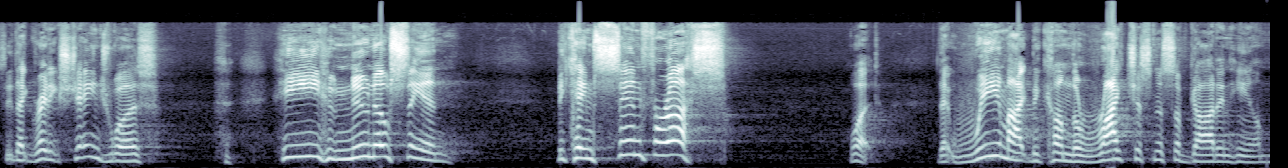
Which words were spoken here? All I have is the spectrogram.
See, that great exchange was He who knew no sin became sin for us. What? That we might become the righteousness of God in Him.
